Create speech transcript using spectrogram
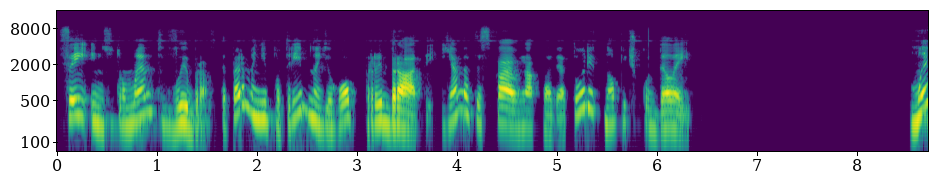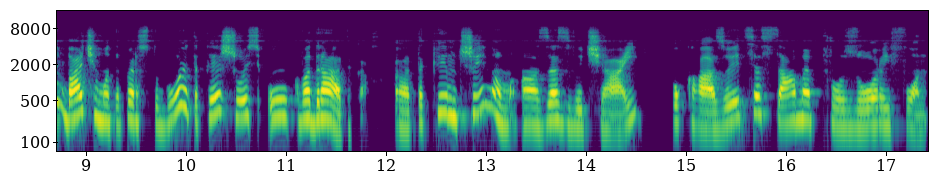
цей інструмент вибрав. Тепер мені потрібно його прибрати. Я натискаю на клавіатурі кнопочку Delete. Ми бачимо тепер з тобою таке щось у квадратиках. Таким чином, зазвичай показується саме прозорий фон.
